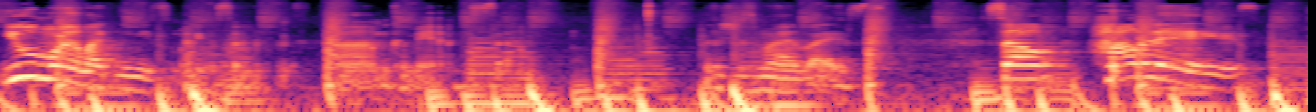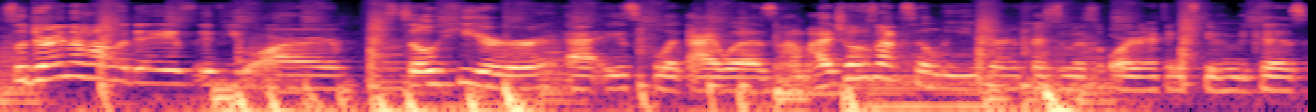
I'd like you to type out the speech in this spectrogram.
you will more than likely meet somebody at certain um, command. So that's just my advice. So holidays. So during the holidays, if you are still here at A school like I was, um, I chose not to leave during Christmas or during Thanksgiving because,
